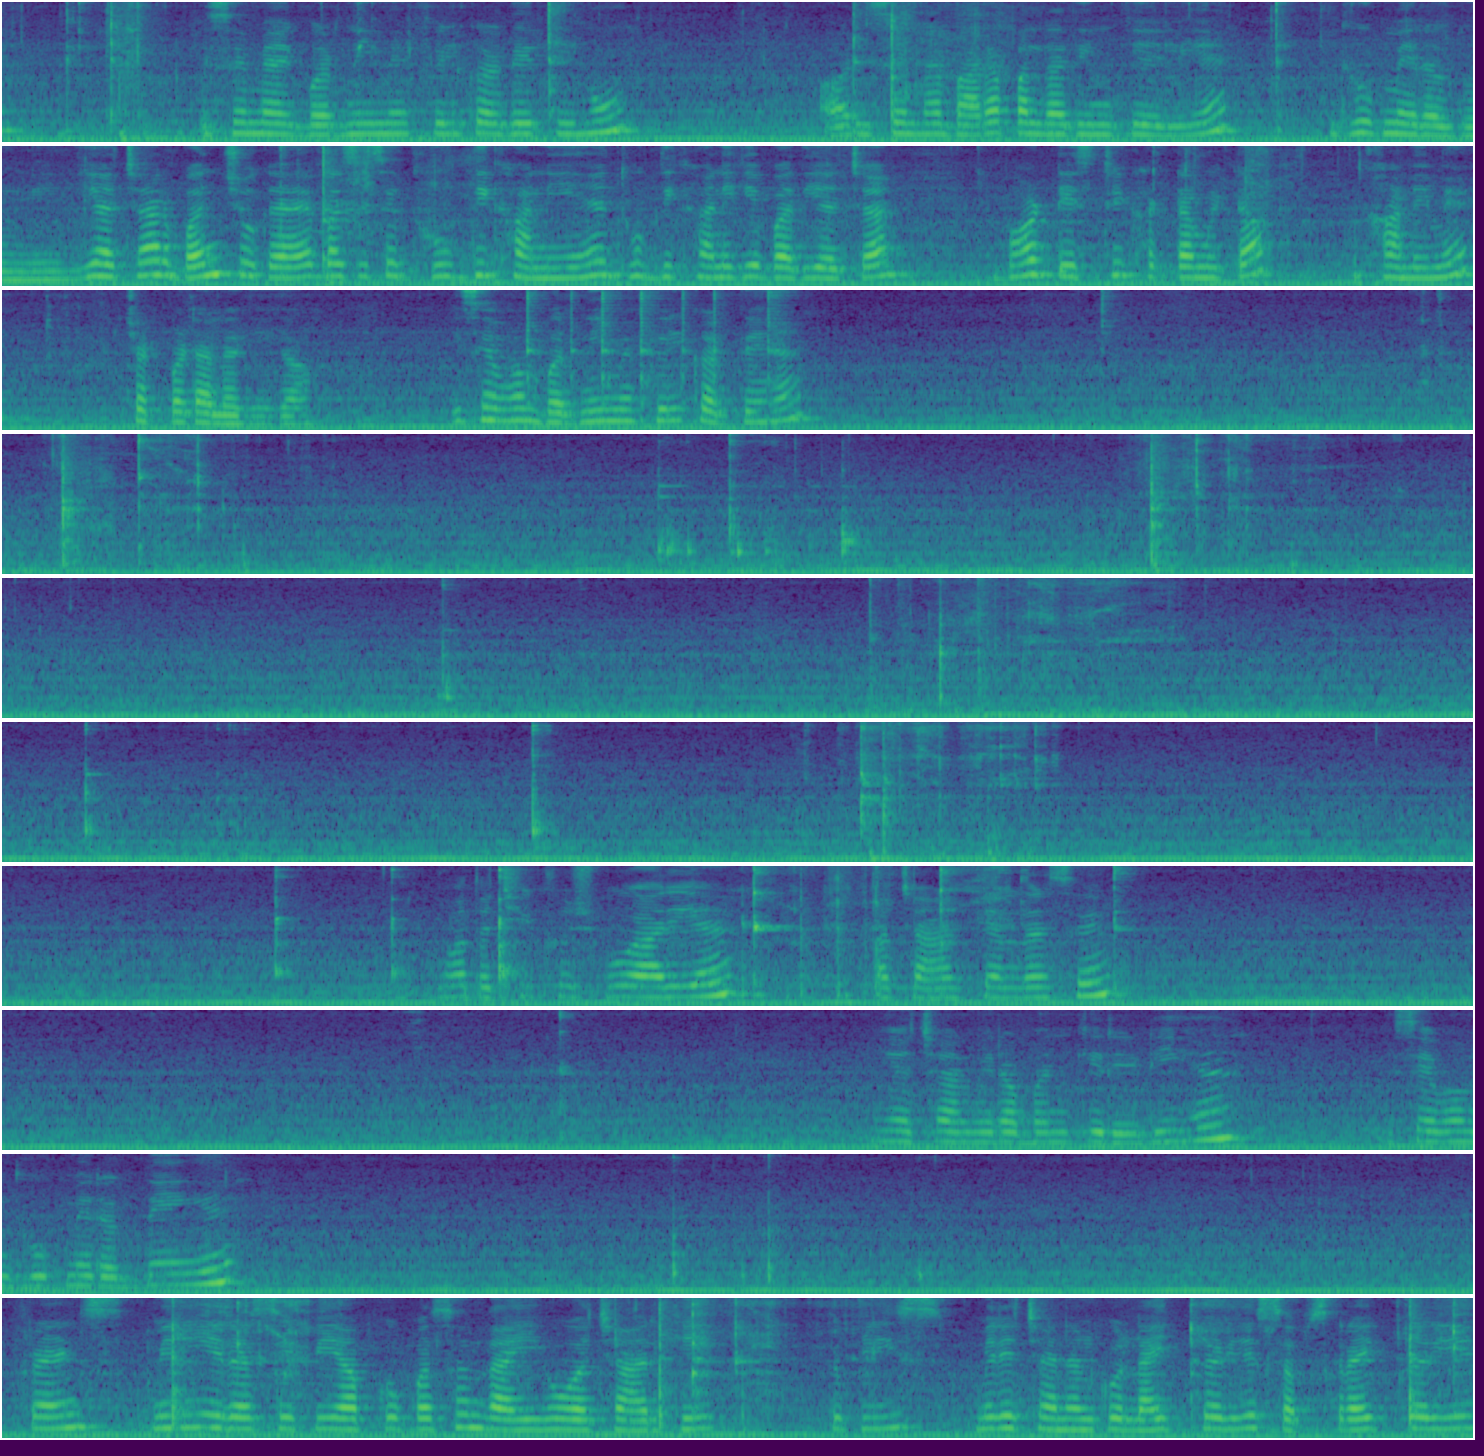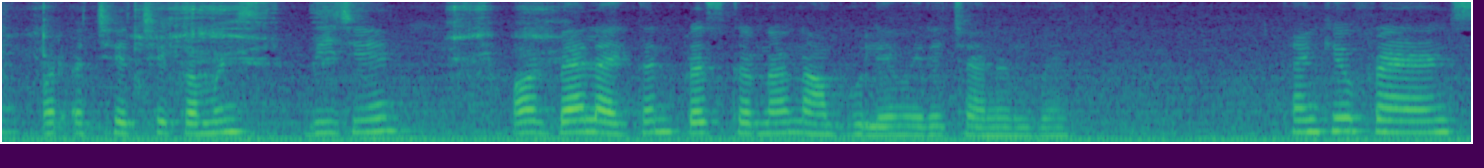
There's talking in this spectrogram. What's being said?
इसे मैं एक बर्नी में फिल कर देती हूँ और इसे मैं 12-15 दिन के लिए धूप में रख दूँगी। ये अचार बन चुका है, बस इसे धूप दिखानी है। धूप दिखाने के बाद ये अचार बहुत टेस्टी खट्टा मीठा खाने में चटपटा लगेगा। इसे अब हम बर्नी में फिल करते हैं। बहुत अच्छी खुशबू आ रही है अचार के अंदर से। ये अचार मेरा बन के रेडी है। इसे अब हम धूप में रख देंगे। फ्रेंड्स मेरी ये रेसिपी आपको पसंद आई हो अचार की तो प्लीज़ मेरे चैनल को लाइक करिए सब्सक्राइब करिए और अच्छे अच्छे कमेंट्स दीजिए। और बेल आइकन प्रेस करना ना भूलें मेरे चैनल में. Thank you friends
